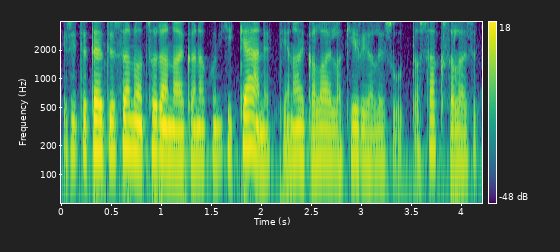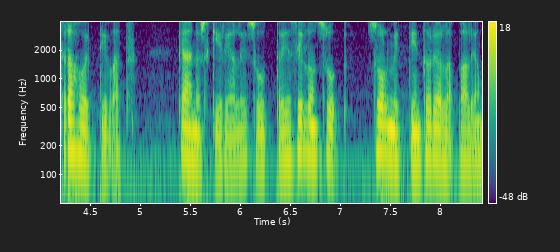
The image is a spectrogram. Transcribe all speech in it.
Ja sitten täytyy sanoa, että sodan aikana kuitenkin käännettiin aika lailla kirjallisuutta. Saksalaiset rahoittivat käännöskirjallisuutta ja silloin solmittiin todella paljon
